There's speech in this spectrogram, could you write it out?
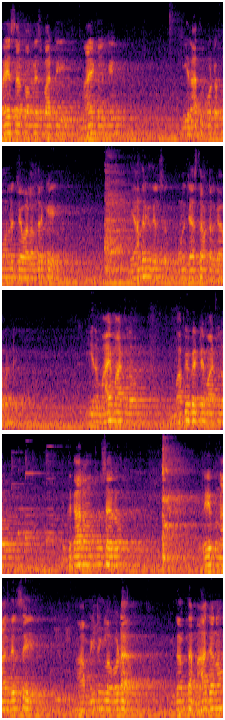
వైఎస్ఆర్ కాంగ్రెస్ పార్టీ నాయకులకి ఈ రాత్రిపూట ఫోన్లు వచ్చే వాళ్ళందరికీ మీ అందరికీ తెలుసు ఫోన్ చేస్తూ ఉంటారు కాబట్టి. ఈయన మాయ మాటలు మభ్య పెట్టే మాటలు ఇంతకాలం చూశారు. రేపు నాకు తెలిసి ఆ మీటింగ్లో కూడా ఇదంతా నా జనం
